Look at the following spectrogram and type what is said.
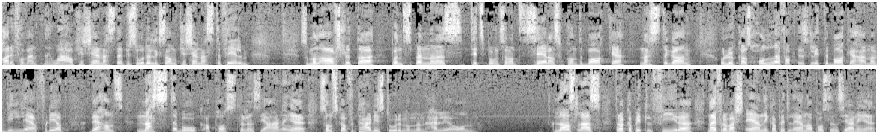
har en forventning. Wow, hva skjer neste episode? liksom? Hva skjer neste film? Så man avslutta på en spennende tidspunkt, sånn at seerne skal komme tilbake neste gang. Og Lukas holder faktisk litt tilbake her med vilje, fordi det er hans neste bok, 'Apostelens gjerninger', som skal fortelle historien om Den hellige ånd. La oss lese fra, 4, nei, fra vers 1 i kapittel 1 av Apostelens gjerninger.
